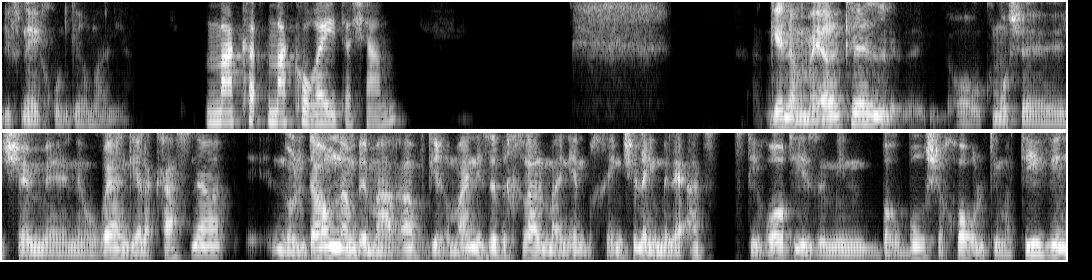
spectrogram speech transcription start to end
לפני איחוד גרמניה. מה, מה קורה איתה שם? אנגלה מרקל, או כמו ששם נעוריה, אנגלה קסנה, נולדה אמנם במערב גרמניה, זה בכלל מעניין בחיים שלה, היא מלאת סתירות, היא איזה מין ברבור שחור אולטימטיבי,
